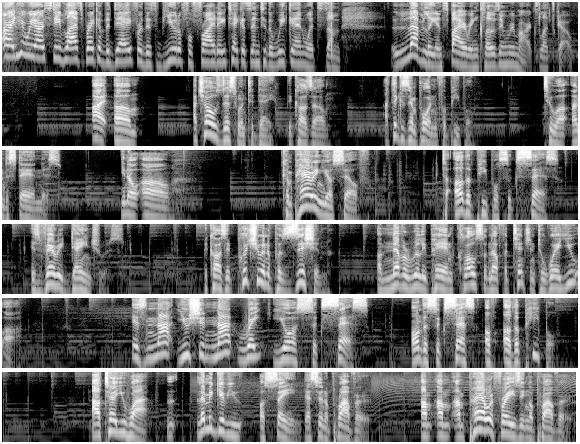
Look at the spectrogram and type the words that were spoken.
All right, here we are, Steve. Last break of the day for this beautiful Friday. Take us into the weekend with some lovely, inspiring closing remarks. Let's go. All right, um, I chose this one today because um, I think it's important for people to uh, understand this. You know, uh, comparing yourself to other people's success is very dangerous because it puts you in a position of never really paying close enough attention to where you are. It's not, you should not rate your success on the success of other people. I'll tell you why. Let me give you a saying that's in a proverb. I'm, I'm, I'm paraphrasing a proverb.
